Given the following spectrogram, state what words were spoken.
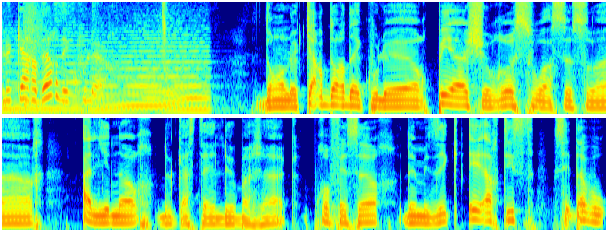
Le quart d'heure des couleurs. Dans le quart d'heure des couleurs, PH reçoit ce soir Aliénor de Castel de Bajac, professeur de musique et artiste. C'est à vous.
